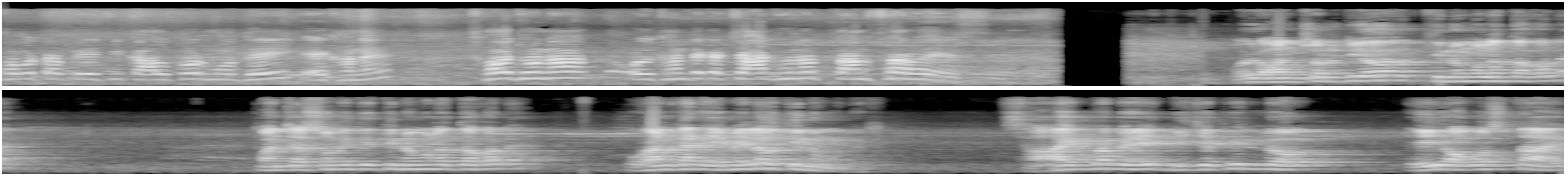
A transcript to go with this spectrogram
খবরটা পেয়েছি কালকর মধ্যেই এখানে। ছজনা ওইখান থেকে চারজনার ট্রান্সফার হয়ে এসছে। ওই অঞ্চলটিও তৃণমূলের দখলে পঞ্চায়েত সমিতি তৃণমূলের দখলে ওখানকার এমএলএও তৃণমূলের। স্বাভাবিকভাবেই বিজেপির লোক এই অবস্থায়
